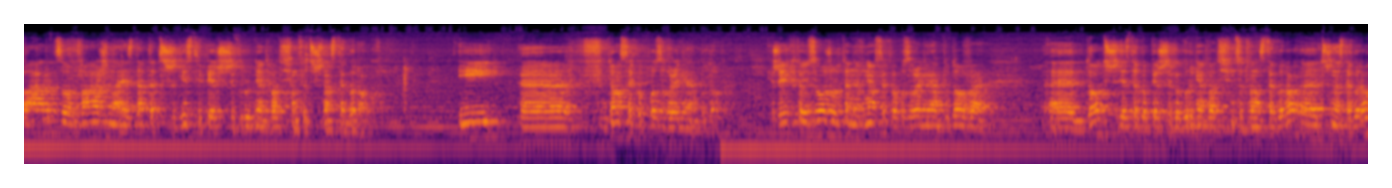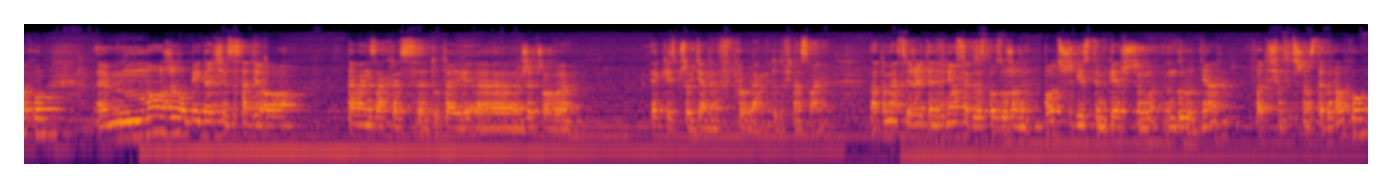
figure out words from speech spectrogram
bardzo ważna jest data 31 grudnia 2013 roku i e, wniosek o pozwolenie na budowę. Jeżeli ktoś złożył ten wniosek o pozwolenie na budowę e, do 31 grudnia 2013 ro- e, 13 roku, e, może ubiegać się w zasadzie o pełen zakres e, tutaj e, rzeczowy jak jest przewidziane w programie do dofinansowania. Natomiast jeżeli ten wniosek został złożony po 31 grudnia 2013 roku,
